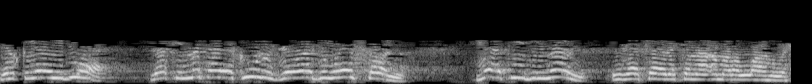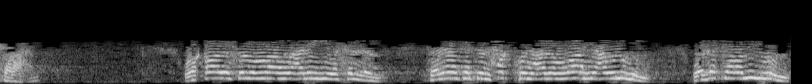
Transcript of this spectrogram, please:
للقيام بها. لكن متى يكون الزواج ميسرا؟ يأتي بالمال إذا كان كما أمر الله وشرع وقال صلى الله عليه وسلم ثلاثة حق على الله عونهم. وذكر منهم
